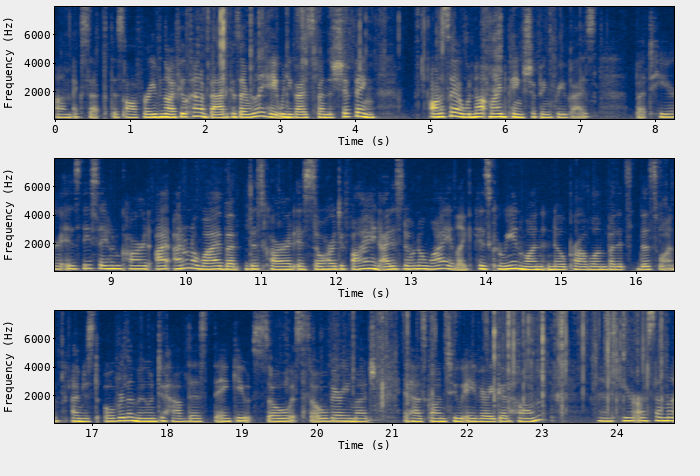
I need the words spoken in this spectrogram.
um, accept this offer, even though I feel kind of bad because I really hate when you guys spend the shipping. Honestly, I would not mind paying shipping for you guys. But here is the Sehun card. I, I don't know why, but this card is so hard to find. I just don't know why. Like his Korean one, no problem, but it's this one. I'm just over the moon to have this. Thank you so, so very much. It has gone to a very good home. And here are some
